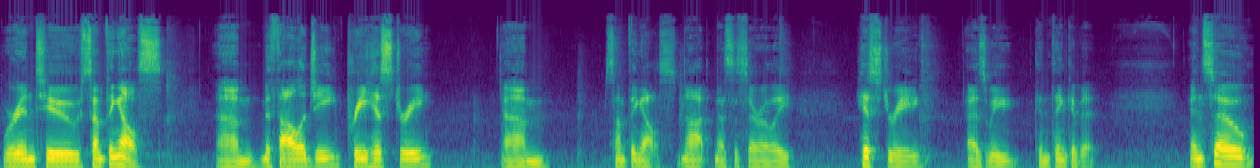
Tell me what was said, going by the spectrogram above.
we're into something else um, mythology, prehistory, um, something else, not necessarily history as we can think of it. And so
